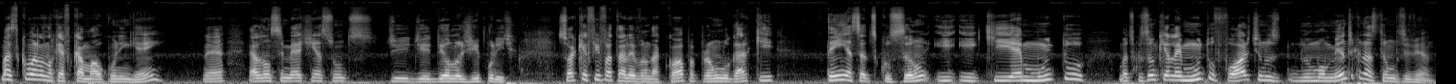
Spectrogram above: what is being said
Mas como ela não quer ficar mal com ninguém, né, ela não se mete em assuntos de, de ideologia e política. Só que a FIFA está levando a Copa para um lugar que tem essa discussão e, e que é muito uma discussão que ela é muito forte nos- no momento que nós estamos vivendo.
